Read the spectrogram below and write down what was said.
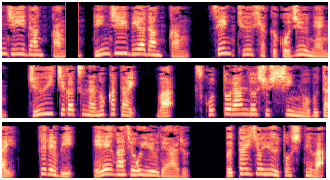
ンジー・ダンカン、リンジー・ビア・ダンカン、1950年11月7日隊は、スコットランド出身の舞台、テレビ、映画女優である。舞台女優としては、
